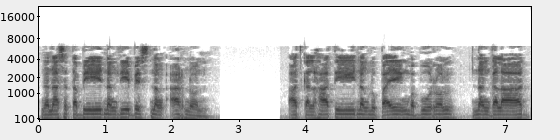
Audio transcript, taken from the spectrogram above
na nasa tabi ng libis ng Arnon at kalahati ng lupaing maburol ng Galaad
